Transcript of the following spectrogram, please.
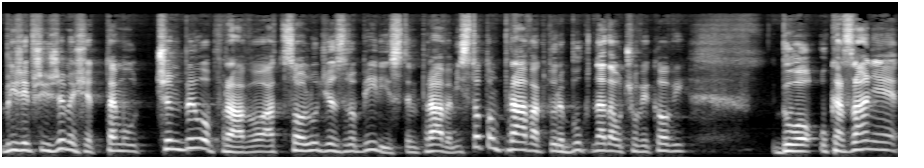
bliżej przyjrzymy się temu, czym było prawo, a co ludzie zrobili z tym prawem. Istotą prawa, które Bóg nadał człowiekowi, było ukazanie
